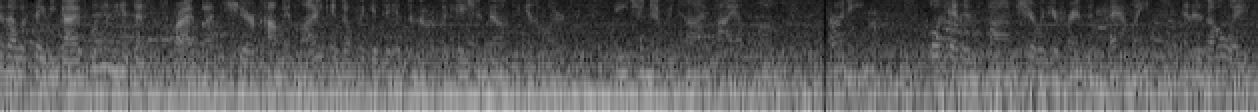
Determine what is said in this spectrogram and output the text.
as I was saying, guys, go ahead and hit that subscribe button, share, comment, like, and don't forget to hit the notification bell to get alerts each and every time I upload. Turning, go ahead and um, share with your friends and family. And as always,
